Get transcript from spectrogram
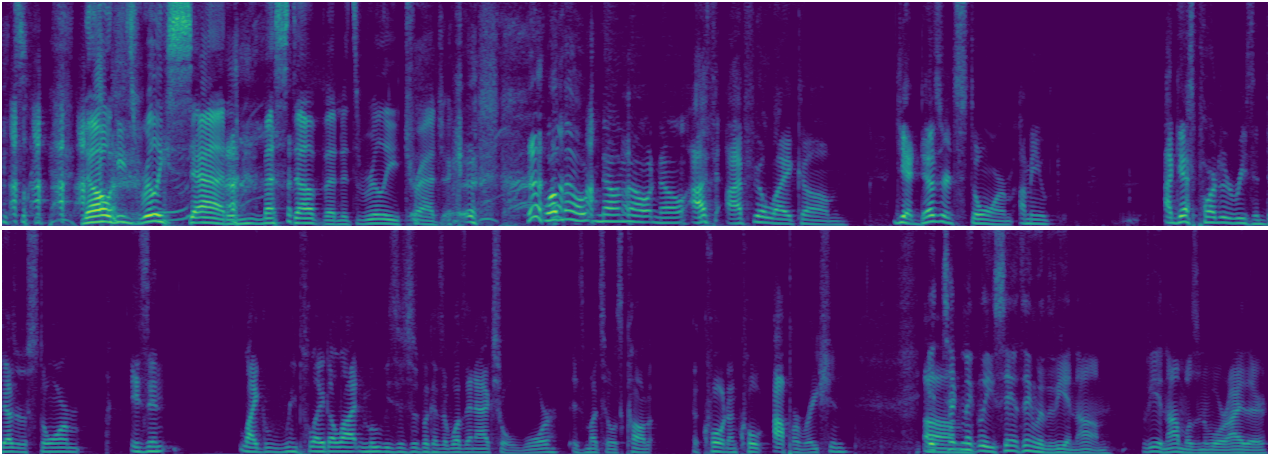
It's like, no, he's really sad and messed up, and it's really tragic. well, no, no, no, no. I th- I feel like um, yeah, Desert Storm. I mean, I guess part of the reason Desert Storm isn't like replayed a lot in movies is just because it wasn't actual war as much as it was called a quote unquote operation. It Um, technically same thing with Vietnam. Vietnam wasn't a war either.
